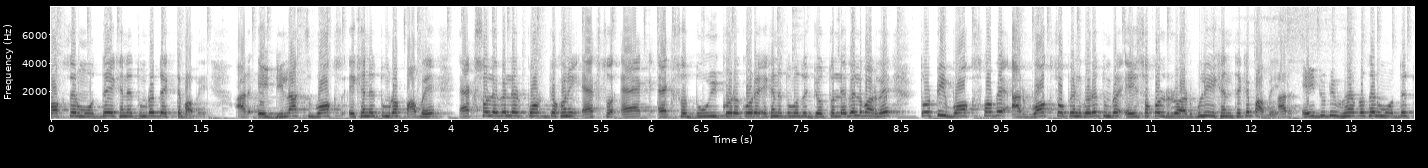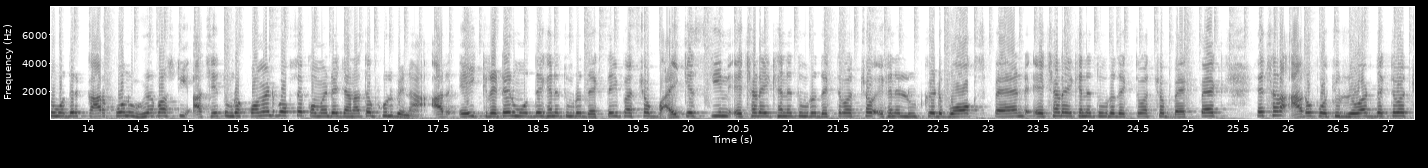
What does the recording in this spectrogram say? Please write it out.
বক্সের মধ্যে এখানে তোমরা দেখতে পাবে। আর এই ডিলাক্স বক্স এখানে তোমরা পাবে একশো লেভেলের পর যখনই একশো এক, একশো দুই করে করে এখানে তোমাদের যত লেভেল বাড়বে, ততই বক্স পাবে আর বক্স ওপেন করে তোমরা এই সকল রিওয়ার্ডগুলি এখান থেকে পাবে। আর এই দুটি ভুয়াপাসের মধ্যে তোমাদের কার কোন ভুয়াপাসটি আছে তোমরা কমেন্ট বক্সে কমেন্টে জানাতে ভুলবে না। আর এই ক্রেটের মধ্যে এখানে তোমরা দেখতেই পাচ্ছ বাইকের স্কিন এছাড়া এখানে তোমরা দেখতে পাচ্ছ এখানে লুটকেট বক্স প্যান্ট এছাড়া এখানে তোমরা দেখতে পাচ্ছ ব্যাকপ্যাক এছাড়া আরও প্রচুর রিওয়ার্ড দেখতে পাচ্ছ।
